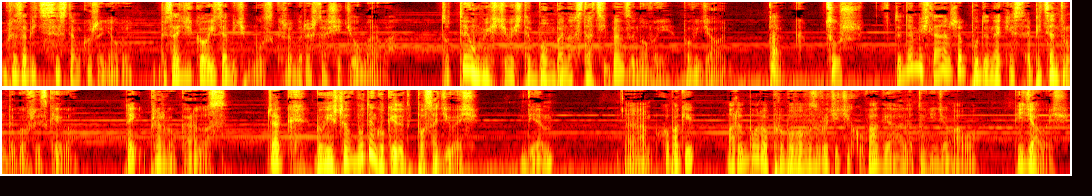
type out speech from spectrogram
Muszę zabić system korzeniowy, wysadzić go i zabić mózg, żeby reszta sieci umarła. To ty umieściłeś tę bombę na stacji benzynowej, powiedziałem. Tak, cóż, wtedy myślałem, że budynek jest epicentrum tego wszystkiego. Hej, przerwał Carlos. Jack był jeszcze w budynku, kiedy ty posadziłeś. Wiem. A, chłopaki, Marlboro próbował zwrócić ich uwagę, ale to nie działało. Wiedziałeś.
